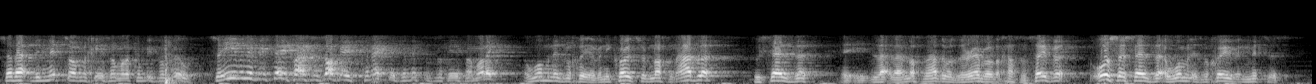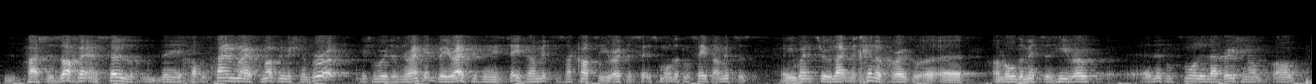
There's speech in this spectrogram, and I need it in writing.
so that the mitzvah of Mechias Amalek can be fulfilled. So even if we say Pasha Zochor is connected to mitzvah of Amalek, a woman is Mechiyav. And he quotes from Nassan Adler, who says that Nosson Adler was the rebbe of the Chasam Sofer, also says that a woman is mechayiv in mitzvahs Pasha Zocher, and so the Chofetz Chaim writes not in Mishnah Berurah, Mishnah Berurah doesn't write it, but he writes it in his Sefer HaMitzvahs HaKotzi. He wrote a small little Sefer HaMitzvahs, where he went through, like the Chinuch wrote uh, uh, on all the mitzvahs, he wrote a little small elaboration of, of,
